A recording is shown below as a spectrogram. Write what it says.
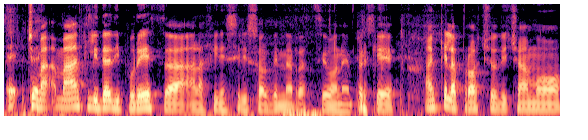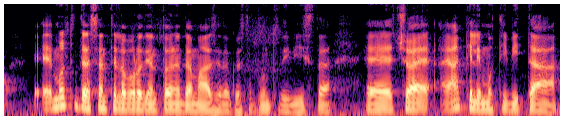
eh, eh, cioè... ma, ma, anche l'idea di purezza alla fine si risolve in narrazione, perché esatto. anche l'approccio, diciamo, è molto interessante il lavoro di Antonio Damasio da questo punto di vista, eh, cioè anche l'emotività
